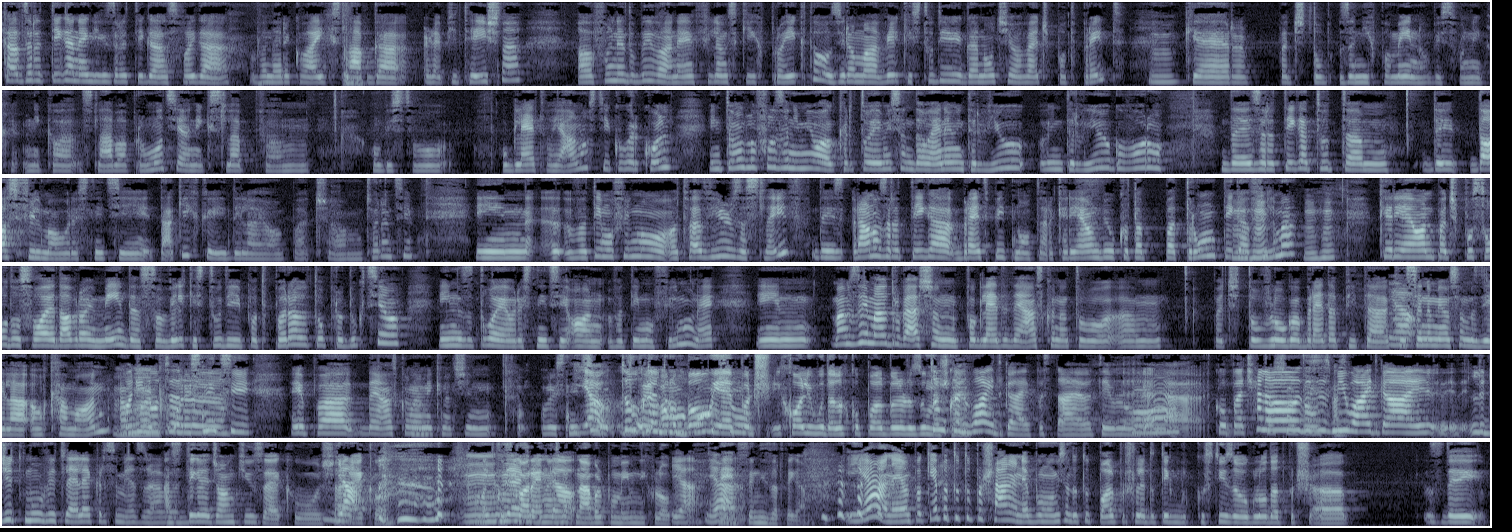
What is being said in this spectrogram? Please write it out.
Ka, ka zaradi tega, ne glede zaradi tega svojega, v narekovajih, slabega reputationa, uh, ful ne dobiva ne, filmskih projektov, oziroma veliki studiji ga nočejo več podpreti, Mm. ker pač to za njih pomeni v bistvu nek, neka slaba promocija, nek slab um, v bistvu. Ugled v javnosti, kogarkoli. In to mi je bilo ful zanimivo, ker to je, mislim, da v enem intervjuju, v intervjuju govoril, da je zaradi tega tudi, um, da je dosti filmov v resnici takih, ki jih delajo pač um, črnci. In eh, v tem filmu uh, 12 Years a Slave, da je ravno zaradi tega Brad Pitt noter, ker je on bil kot ta patron tega uh Mhm, -huh, filma, uh -huh. ker je on pač posodil svoje dobro ime, da so veliki studiji podprli to produkcijo in zato je v resnici on v tem filmu. Ne? In imam zdaj malo drugačen pogled dejansko na to. Um, Pač to vlogo Breda Pita, Ja. ki se nam je samo zdela, oh, come on. On Ampak noter, v resnici je pa dejansko na nek način v resnici. Ja, token robov je pač Hollywooda lahko pol bolj razumeš. Token ne. white guy postajajo te vloge. Ja. Tako pač, To hello, to. this is me white guy, legit movie tlele, ker sem jaz Ja. zraven. Mm. A za tega je John Cusack v Ja. Šareku. Tako Exactly, skoraj ena ja. izmed najbolj pomembnih vlog. Ja. Ja. Ne, se ni zaradi tega. Ja, ne, ampak je pa tudi vprašanje, ne bomo, mislim, da tudi pol prišli do teh kosti za oglodati. Pač, uh, zdaj,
